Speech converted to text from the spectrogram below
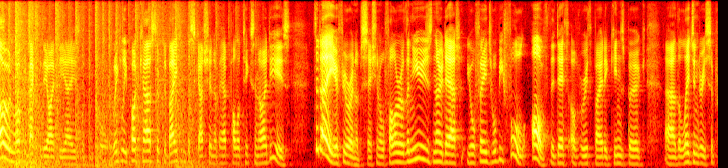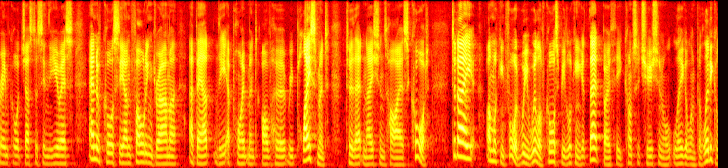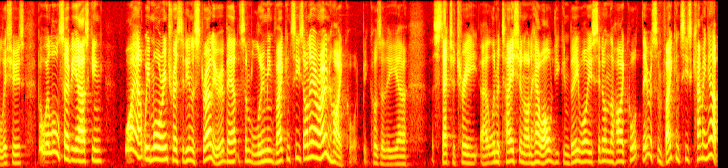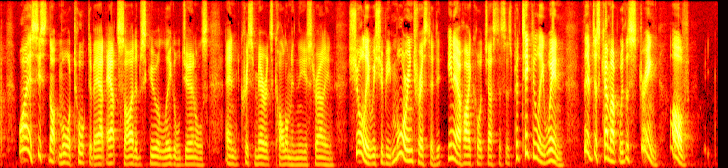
Hello and welcome back to the IPA's Looking Forward, a weekly podcast of debate and discussion about politics and ideas. Today, if you're an obsessional follower of the news, no doubt your feeds will be full of the death of Ruth Bader Ginsburg, uh, the legendary Supreme Court Justice in the US, and of course the unfolding drama about the appointment of her replacement to that nation's highest court. Today, I'm looking forward. We will, of course, be looking at that, both the constitutional, legal, and political issues, but we'll also be asking why aren't we more interested in Australia about some looming vacancies on our own High Court because of the uh, statutory uh, limitation on how old you can be while you sit on the High Court? There are some vacancies coming up. Why is this not more talked about outside obscure legal journals and Chris Merritt's column in The Australian? Surely we should be more interested in our High Court justices, particularly when they've just come up with a string of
